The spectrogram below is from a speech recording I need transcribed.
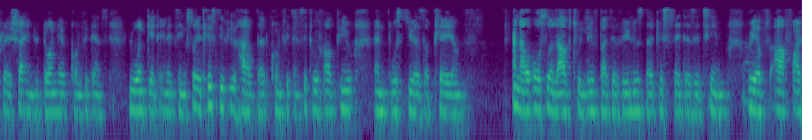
pressure and you don't have confidence, you won't get anything. So at least if you have that confidence, it will help you and boost you as a player. And I would also love to live by the values that we set as a team. We have our five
